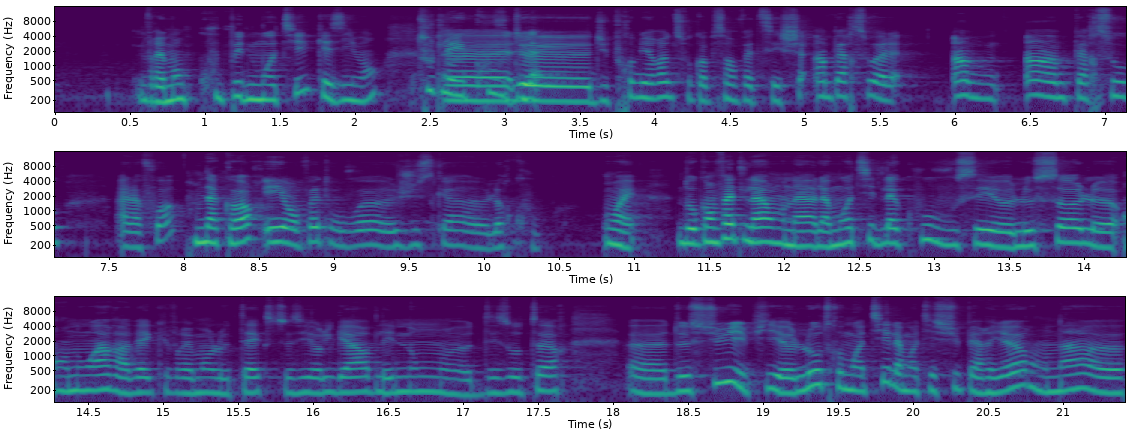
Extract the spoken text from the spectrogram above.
vraiment coupée de moitié quasiment. Toutes les Euh, couves de- du premier run sont comme ça en fait. C'est un perso à la, un, un perso à la fois. D'accord. Et en fait, on voit jusqu'à euh, leur cou. Ouais. Donc en fait là on a la moitié de la couve où c'est le sol en noir avec vraiment le texte The Old Guard, les noms des auteurs euh, dessus et puis l'autre moitié, la moitié supérieure, on a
